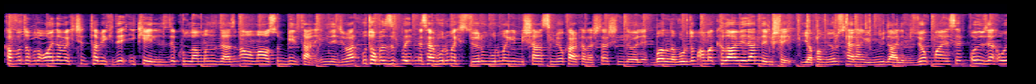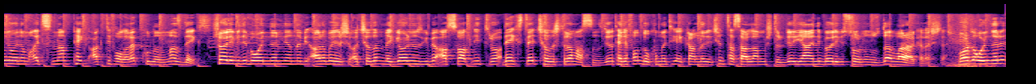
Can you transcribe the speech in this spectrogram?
Kafa topunu oynamak için tabii ki de iki elinizde kullanmanız lazım ama mouse'un bir tane imleci var. Bu topa zıplayıp mesela vurmak istiyorum. Vurma gibi bir şansım yok arkadaşlar. Şimdi öyle balına vurdum ama klavyeden de bir şey yapamıyoruz. Herhangi bir müdahalemiz yok maalesef. O yüzden oyun oynama açısından pek aktif olarak kullanılmaz DeX. Şöyle bir de bu oyunların yanında bir araba yarışı açalım ve gördüğünüz gibi Asphalt Nitro DeX'te çalıştıramazsınız diyor. Telefon dokunmatik ekranları için tasarlanmıştır diyor. Yani böyle bir sorunumuz da var arkadaşlar. Bu arada oyunları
